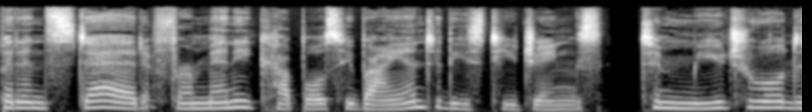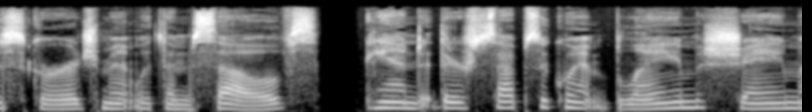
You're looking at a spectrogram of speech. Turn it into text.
but instead, for many couples who buy into these teachings, to mutual discouragement with themselves and their subsequent blame, shame,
